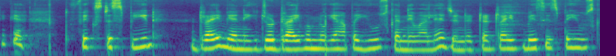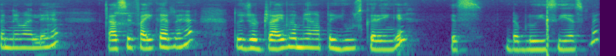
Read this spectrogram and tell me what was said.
ठीक है? तो फिक्स्ड स्पीड ड्राइव यानी कि जो ड्राइव हम लोग यहाँ पर यूज़ करने वाले हैं जनरेटर ड्राइव बेसिस पे यूज़ करने वाले हैं क्लासीफाई कर रहे हैं तो जो ड्राइव हम यहाँ पर यूज़ करेंगे इस डब्ल्यूईसीएस में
